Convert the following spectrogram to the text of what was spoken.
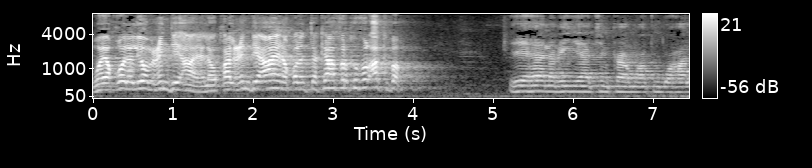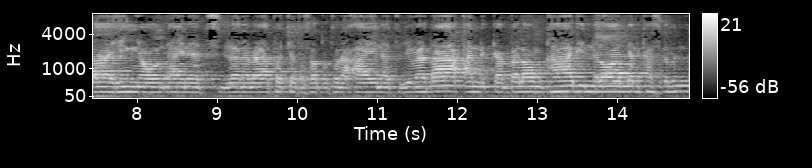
ويقول اليوم عندي آية. لو قال عندي آية نقول أنت كافر كفر أكبر. ይሄ ነቢያችን ከሞቱ በኋላ ይህኛውን አይነት ለነቢያቶች የተሰጡትን አይነት ቢመጣ አንቀበለውም፣ ከሃዲ እንለዋለን፣ ከእስልምና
